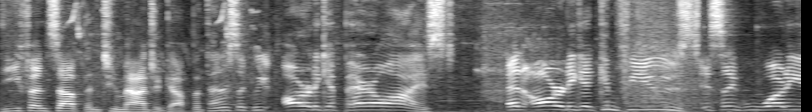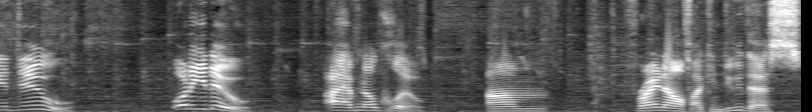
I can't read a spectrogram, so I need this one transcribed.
defense up and two magic up, but then it's like we already get paralyzed and already get confused. It's like, what do you do? What do you do? I have no clue. Um, right now, if I can do this,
